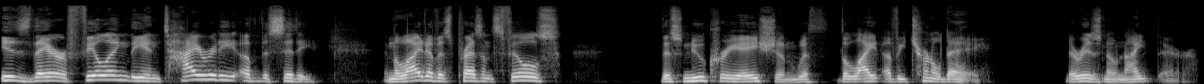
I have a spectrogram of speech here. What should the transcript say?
is there filling the entirety of the city. And the light of his presence fills this new creation with the light of eternal day. There is no night there.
